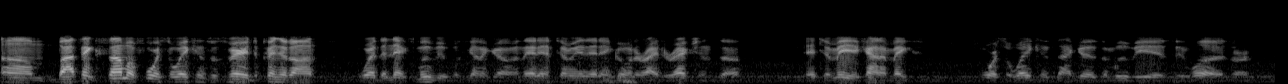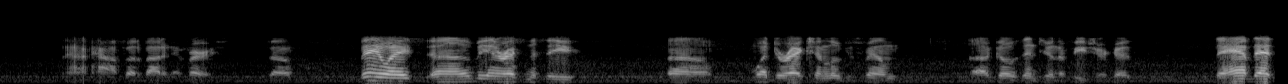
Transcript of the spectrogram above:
um, but I think some of Force Awakens was very dependent on where the next movie was going to go, and they didn't tell me they didn't go in the right direction. So and to me, it kind of makes Force Awakens not good as a movie as it was, or how I felt about it at first. So, but anyways, uh, it'll be interesting to see uh, what direction Lucasfilm uh, goes into in the future because they have that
